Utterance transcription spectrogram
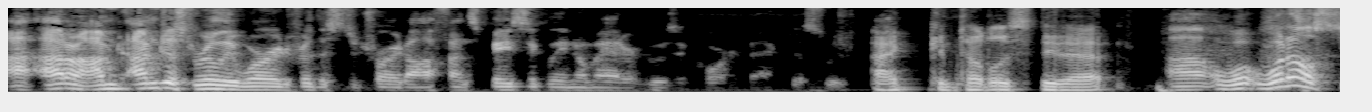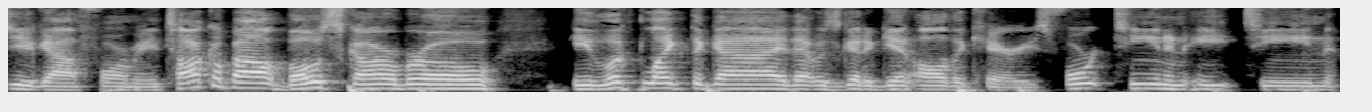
I, I, don't know. I'm I'm just really worried for this Detroit offense. Basically, no matter who's at quarterback this week. I can totally see that. Uh, what, what else do you got for me? Talk about Bo Scarborough. He looked like the guy that was going to get all the carries. 14 and 18.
